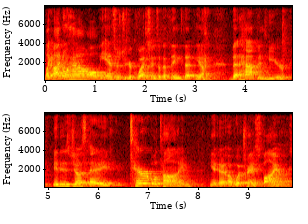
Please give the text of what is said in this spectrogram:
like I don't have all the answers to your questions of the things that you know that happened here. It is just a terrible time of what transpires.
